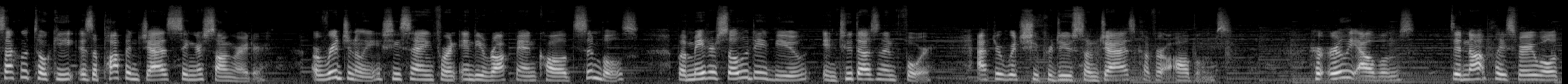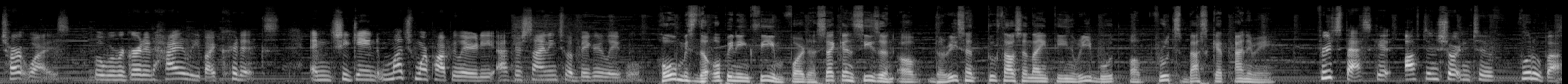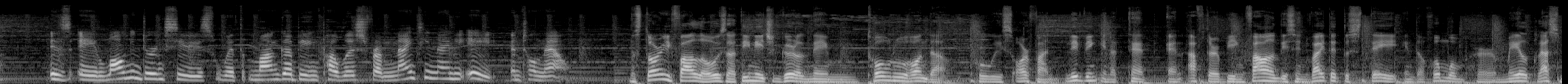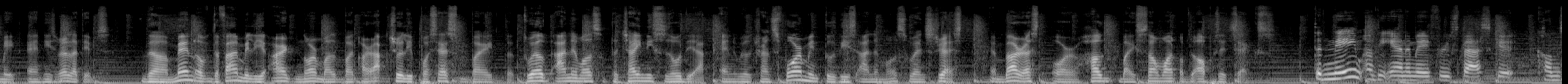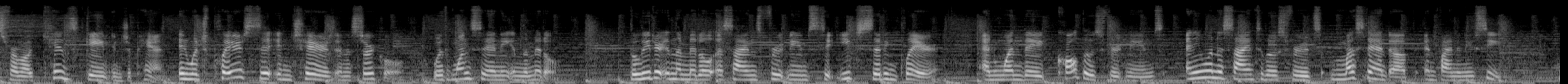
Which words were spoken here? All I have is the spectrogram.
Asako Toki is a pop and jazz singer songwriter. Originally, she sang for an indie rock band called Cymbals, but made her solo debut in 2004, after which she produced some jazz cover albums. Her early albums did not place very well chart wise, but were regarded highly by critics, and she gained much more popularity after signing to a bigger label. Home is the opening theme for the second season of the recent 2019 reboot of Fruits Basket anime. Fruits Basket, often shortened to Furuba, is a long enduring series with manga being published from 1998 until now. The story follows a teenage girl named Toru Honda who is orphaned, living in a tent, and after being found is invited to stay in the home of her male classmate and his relatives. The men of the family aren't normal but are actually possessed by the 12 animals of the Chinese zodiac and will transform into these animals when stressed, embarrassed, or hugged by someone of the opposite sex. The name of the anime Fruits Basket comes from a kids' game in Japan, in which players sit in chairs in a circle, with one standing in the middle. The leader in the middle assigns fruit names to each sitting player, and when they call those fruit names, anyone assigned to those fruits must stand up and find a new seat.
